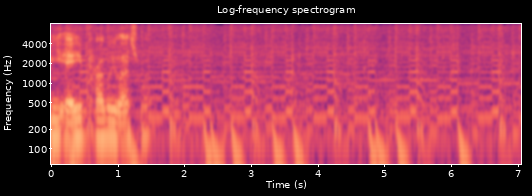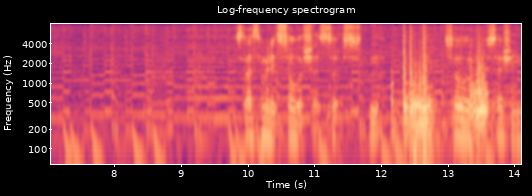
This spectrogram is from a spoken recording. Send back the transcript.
EA probably last one. This last time I did solo solo session.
